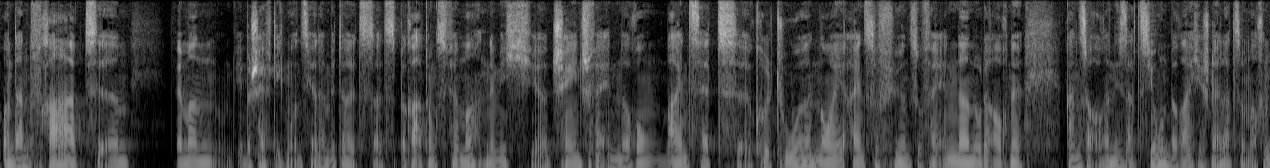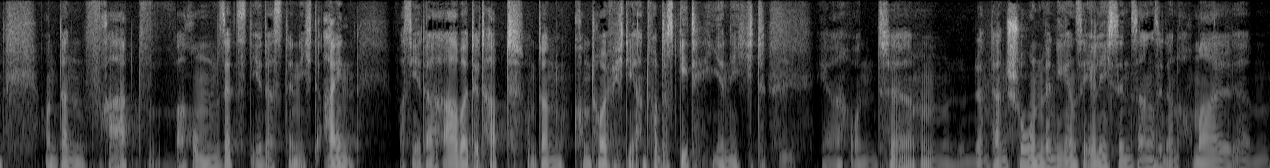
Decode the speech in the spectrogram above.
und dann fragt, ähm, wenn man, und wir beschäftigen uns ja damit als, als Beratungsfirma, nämlich äh, Change, Veränderung, Mindset, äh, Kultur neu einzuführen, zu verändern oder auch eine ganze Organisation, Bereiche schneller zu machen und dann fragt, warum setzt ihr das denn nicht ein, was ihr da erarbeitet habt? Und dann kommt häufig die Antwort, das geht hier nicht. Mhm. Ja, und ähm, dann schon, wenn die ganz ehrlich sind, sagen sie dann auch mal, ähm,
